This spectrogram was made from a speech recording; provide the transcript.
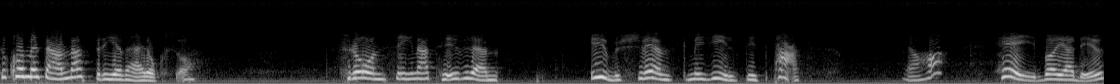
Så kommer ett annat brev här också. Från signaturen Ursvensk med giltigt pass. Jaha. Hej, börjar du.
